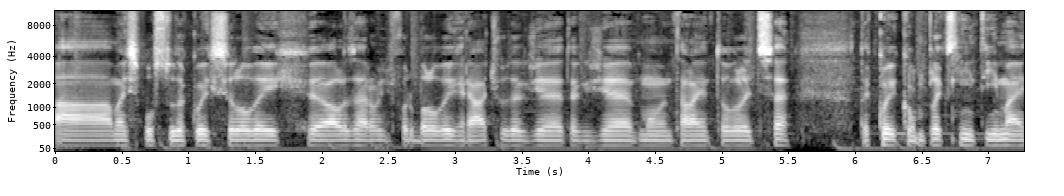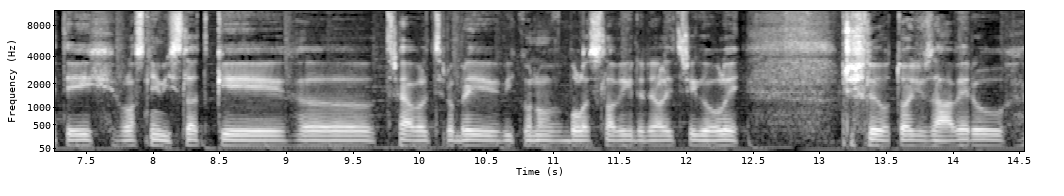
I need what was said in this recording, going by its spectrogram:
a mají spoustu takových silových, ale zároveň fotbalových hráčů, takže, takže momentálně to velice takový komplexní tým a i ty jejich vlastně výsledky, eh, třeba velice dobrý výkon v Boleslavi, kde dali tři góly, přišli o to až v závěru eh,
